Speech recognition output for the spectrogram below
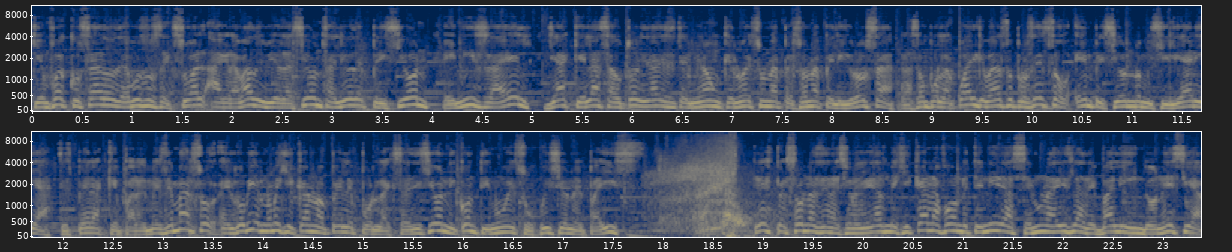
quien fue acusado de abuso sexual agravado y violación, salió de prisión en Israel, ya que las autoridades determinaron que no es una persona peligrosa, razón por la cual llevará su proceso en prisión domiciliaria. Se espera que para el mes de marzo el gobierno mexicano apele por la extradición y continúe su juicio en el país. Tres personas de nacionalidad mexicana fueron detenidas en una isla de Bali, Indonesia.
